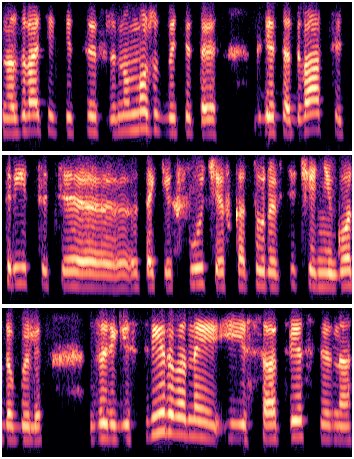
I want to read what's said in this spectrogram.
назвать эти цифры. Ну, может быть, это где-то 20-30 э, таких случаев, которые в течение года были зарегистрированы, и, соответственно,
